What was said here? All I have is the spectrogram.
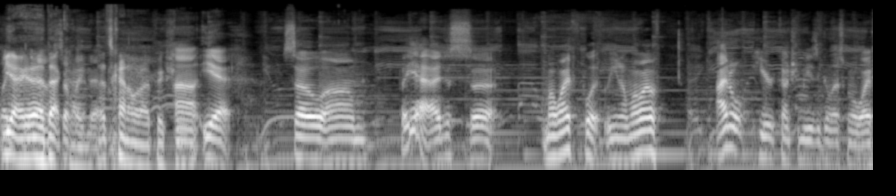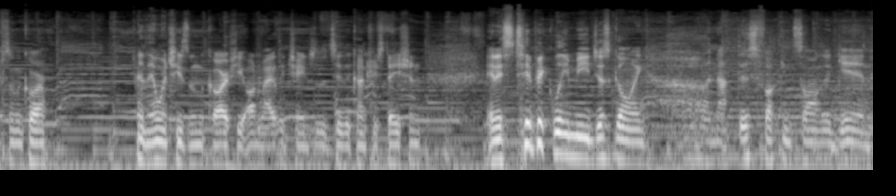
like, yeah, you yeah, know, that kind. like That's kind of what I pictured. Uh, yeah. So, um, but yeah, I just, uh, my wife play, you know, my wife, I don't hear country music unless my wife's in the car. And then when she's in the car, she automatically changes it to the country station. And it's typically me just going, "Ah, not this fucking song again.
